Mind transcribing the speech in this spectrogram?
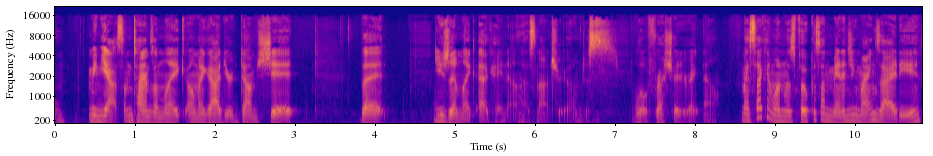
I mean, yeah, sometimes I'm like, oh my God, you're dumb shit. But usually I'm like, okay, no, that's not true. I'm just a little frustrated right now. My second one was focus on managing my anxiety.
